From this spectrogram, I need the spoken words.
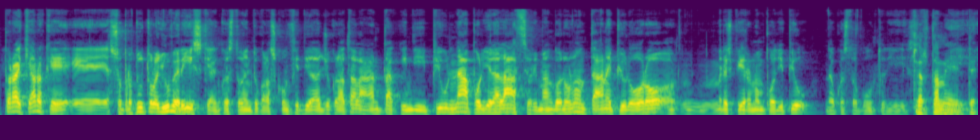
Però è chiaro che eh, soprattutto la Juve rischia in questo momento con la sconfitta di oggi con l'Atalanta, quindi più il Napoli e la Lazio rimangono lontane, più loro mm, respirano un po' di più da questo punto di vista. Certamente.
